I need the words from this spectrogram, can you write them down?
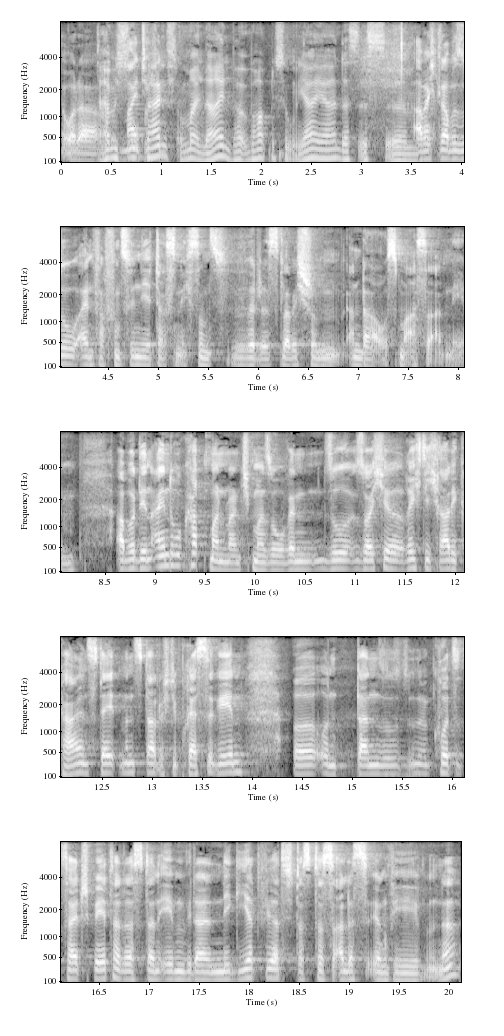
Oder habe ich so gar nicht so gemeint? Nein, war überhaupt nicht so. Ja, ja, das ist. Ähm Aber ich glaube, so einfach funktioniert das nicht, sonst würde das, glaube ich, schon andere Ausmaße annehmen. Aber den Eindruck hat man manchmal so, wenn so solche richtig radikalen Statements da durch die Presse gehen und dann so eine kurze Zeit später das dann eben wieder negiert wird, dass das alles irgendwie, ne,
